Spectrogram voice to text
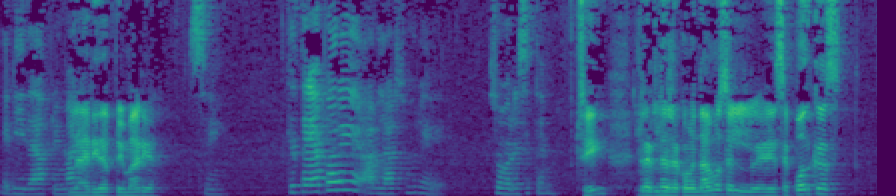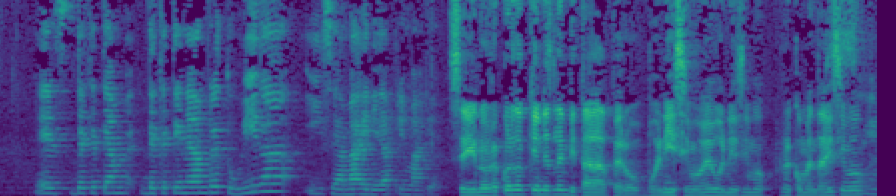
herida primaria. La herida primaria. Sí. Que estaría padre hablar sobre sobre ese tema. Sí, les recomendamos el, ese podcast. Es de que, te, de que tiene hambre tu vida y se llama Herida Primaria. Sí, no recuerdo quién es la invitada, pero buenísimo, eh, buenísimo, recomendadísimo. Sí.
